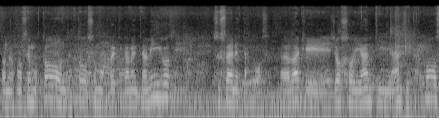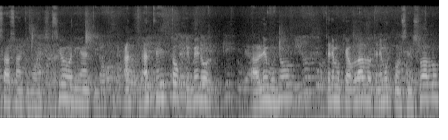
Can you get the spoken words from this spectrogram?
donde nos conocemos todos, donde todos somos prácticamente amigos, suceden estas cosas. La verdad que yo soy anti, anti estas cosas, anti movilización y anti, antes de esto, primero hablemos, no, tenemos que hablarlo, tenemos que consensuarlo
